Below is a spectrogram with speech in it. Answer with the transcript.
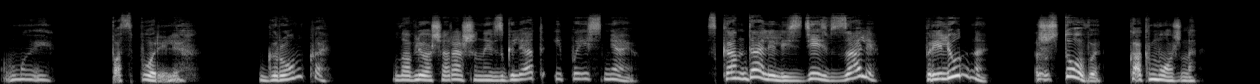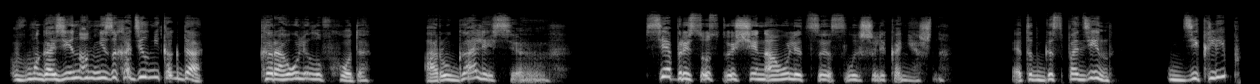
Мы поспорили. Громко? Ловлю ошарашенный взгляд и поясняю. Скандалили здесь, в зале? Прилюдно? Что вы, как можно? В магазин он не заходил никогда. Караулил у входа. А ругались... Э, все присутствующие на улице слышали, конечно. Этот господин... Диклип?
